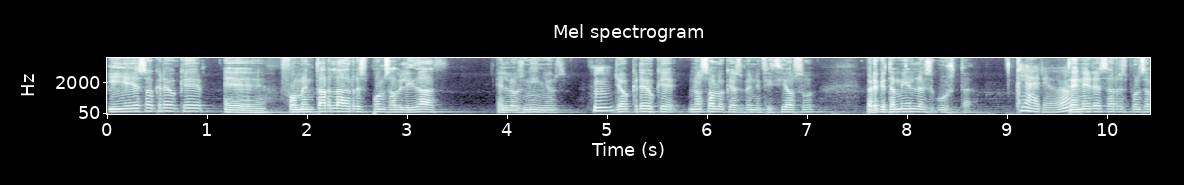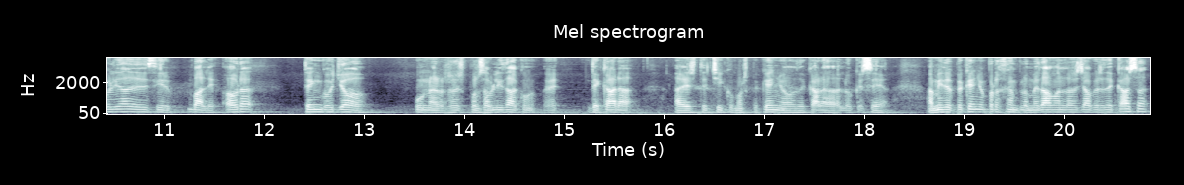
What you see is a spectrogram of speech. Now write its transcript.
Y eso creo que eh, fomentar la responsabilidad en los niños, ¿Mm? yo creo que no solo que es beneficioso, pero que también les gusta. Claro. Tener esa responsabilidad de decir, vale, ahora tengo yo una responsabilidad con- eh, de cara a este chico más pequeño o de cara a lo que sea. A mí de pequeño, por ejemplo, me daban las llaves de casa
